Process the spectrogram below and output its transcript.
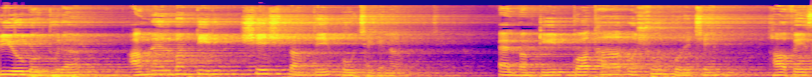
প্রিয় বন্ধুরা, আমরা অ্যালবামটির শেষ প্রান্তে পৌঁছে গেলাম। অ্যালবামটির কথা ও সুর করেছেন হাফেজ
